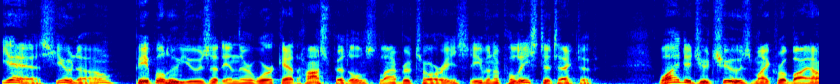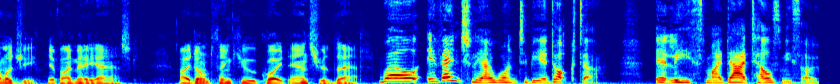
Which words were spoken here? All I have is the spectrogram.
Yes, you know, people who use it in their work at hospitals, laboratories, even a police detective. Why did you choose microbiology, if I may ask? I don't think you quite answered that. Well, eventually I want to be a doctor. At least my dad tells me so.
